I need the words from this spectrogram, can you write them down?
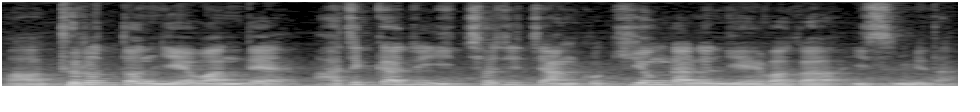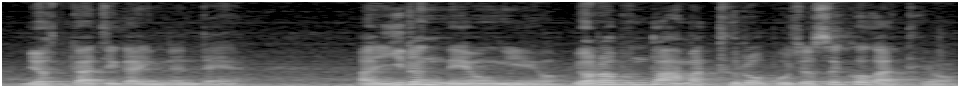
어, 들었던 예화인데 아직까지 잊혀지지 않고 기억나는 예화가 있습니다. 몇 가지가 있는데 아, 이런 내용이에요. 여러분도 아마 들어보셨을 것 같아요.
